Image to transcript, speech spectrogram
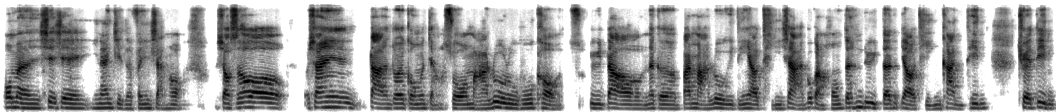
我们谢谢怡兰姐的分享哦。小时候。我相信大人都会跟我们讲说，马路如虎口，遇到那个斑马路一定要停下来，不管红灯绿灯要停看听，确定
